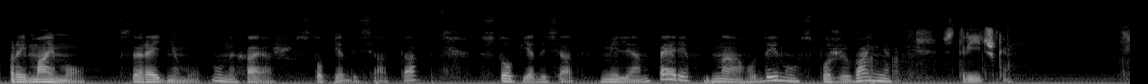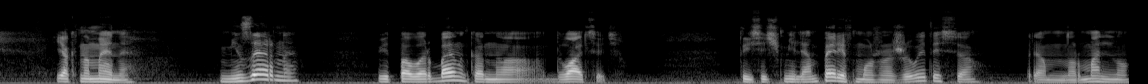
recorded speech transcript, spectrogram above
приймаємо в середньому, ну, нехай аж 150, так? 150 мА на годину споживання стрічки. Як на мене, мізерне від павербенка на 20 тисяч мА можна живитися прям нормально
